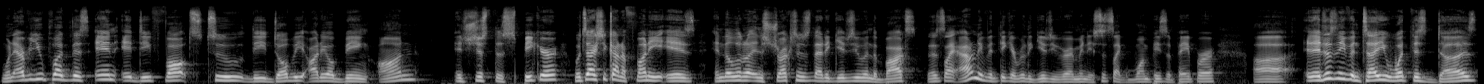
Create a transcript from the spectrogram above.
whenever you plug this in, it defaults to the Dolby Audio being on. It's just the speaker. What's actually kind of funny is in the little instructions that it gives you in the box, it's like, I don't even think it really gives you very many. It's just like one piece of paper. Uh, it doesn't even tell you what this does.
